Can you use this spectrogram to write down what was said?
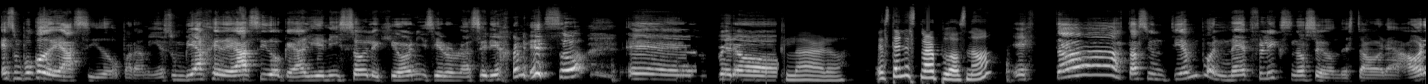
Es un poco de ácido para mí. Es un viaje de ácido que alguien hizo, Legión, hicieron una serie con eso. Eh, pero. Claro. Está en Star Plus, ¿no? Estaba hasta hace un tiempo en Netflix, no sé dónde está ahora. Ahora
